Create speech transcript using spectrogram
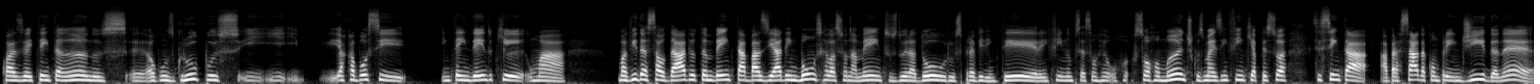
quase 80 anos, eh, alguns grupos, e, e, e acabou se entendendo que uma uma vida saudável também está baseada em bons relacionamentos duradouros para a vida inteira, enfim, não precisa ser só românticos, mas enfim, que a pessoa se sinta abraçada, compreendida, né?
